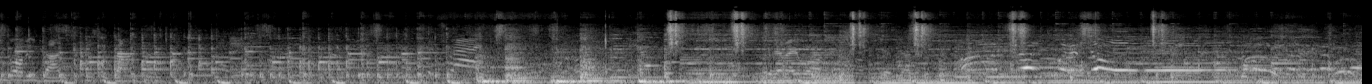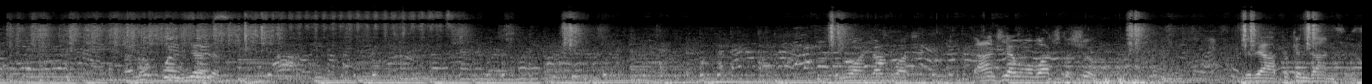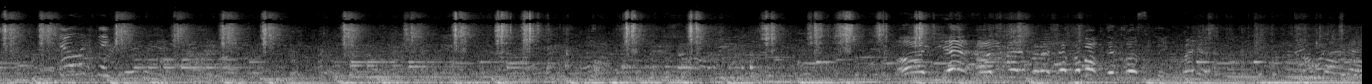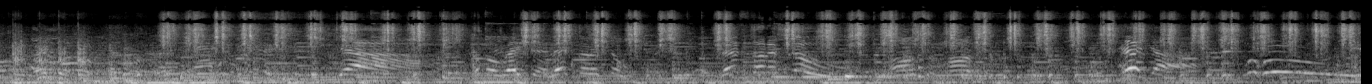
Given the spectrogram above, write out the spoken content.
You Bobby dance. This is dance. Want just watch? Angie, I want to watch the show. With the African dances. That looks like Oh yeah, are you ready for the show? Come on, get close to me, right here. Right there. Let's start the show. Let's start the show. Awesome, awesome. Yeah, yeah.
